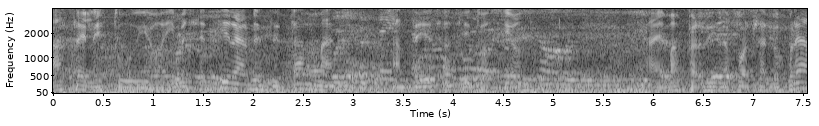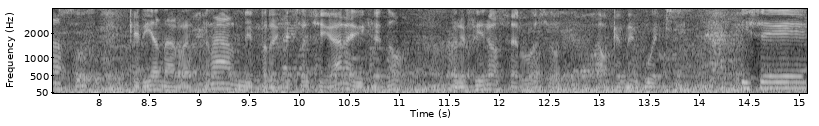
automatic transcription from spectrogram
hasta el estudio y me sentí realmente tan mal ante esa situación. Además perdí la fuerza en los brazos, querían arrastrarme para que yo llegara y dije no, prefiero hacerlo yo, aunque me cueste. Y llegué,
